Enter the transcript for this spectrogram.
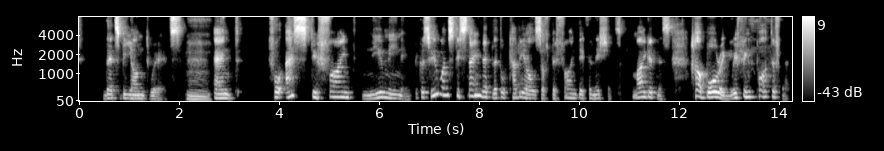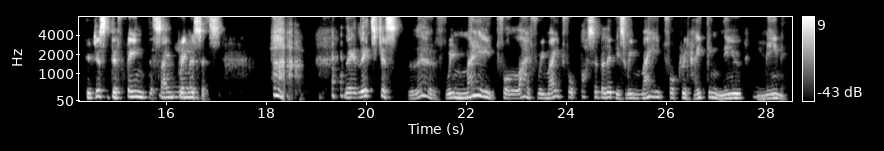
that's beyond words. Mm. And for us to find new meaning, because who wants to stay in that little cubbyholes of defined definitions? My goodness, how boring. We've been part of that, to just defend the same premises. Let's just live. We made for life. We made for possibilities. We made for creating new meaning.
